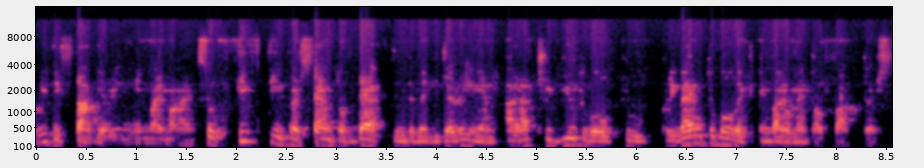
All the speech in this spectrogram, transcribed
pretty staggering in my mind. So 15% of deaths in the Mediterranean are attributable to preventable environmental factors.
